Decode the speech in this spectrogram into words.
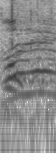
Go ahead.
